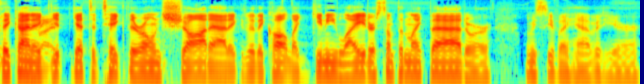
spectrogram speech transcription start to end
they kind of Right. get get to take their own shot at it. They call it like Guinea Light or something like that. Or let me see if I have it here.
